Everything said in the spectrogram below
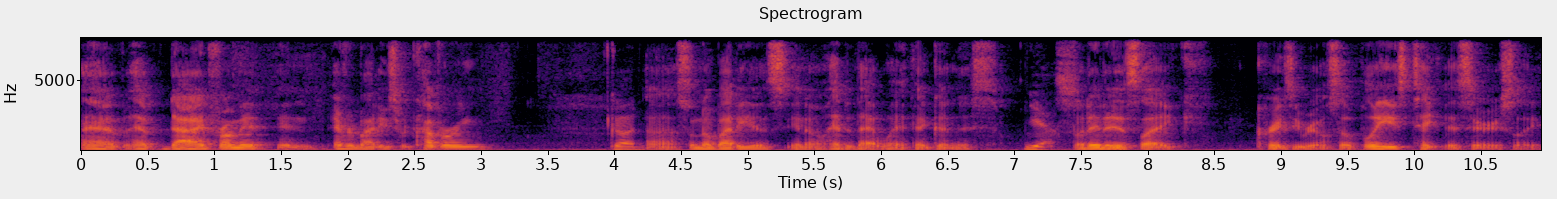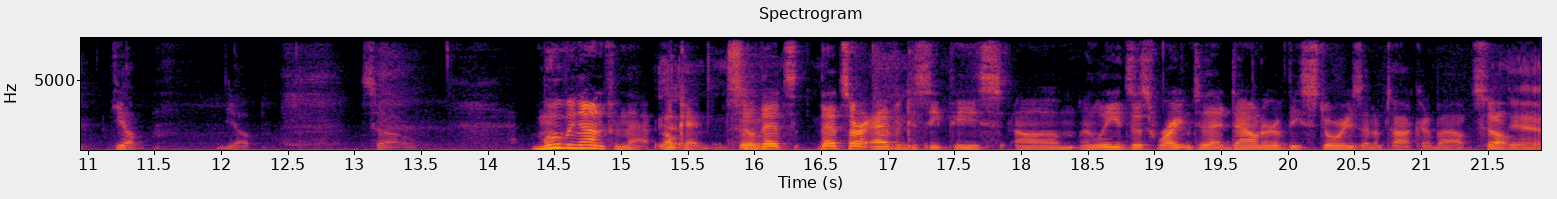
have have died from it, and everybody's recovering. Good. Uh, so nobody is you know headed that way. Thank goodness. Yes. But it is like crazy real. So please take this seriously. Yep. Yep. So, moving on from that. Yeah, Okay. So, so- that's that's our advocacy piece, um, and leads us right into that downer of these stories that I'm talking about. So Yeah.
